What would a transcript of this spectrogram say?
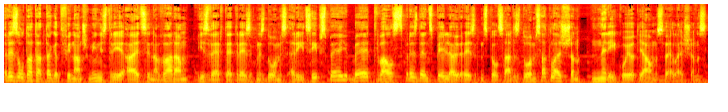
Rezultātā tagad Finanšu ministrija aicina varam izvērtēt Reizeknas domas rīcības spēju, bet valsts prezidents pieļauj Reizeknas pilsētas domas atlaišanu, nerīkojot jaunas vēlēšanas.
